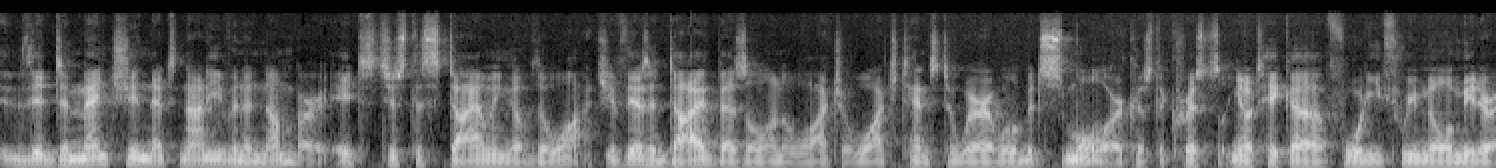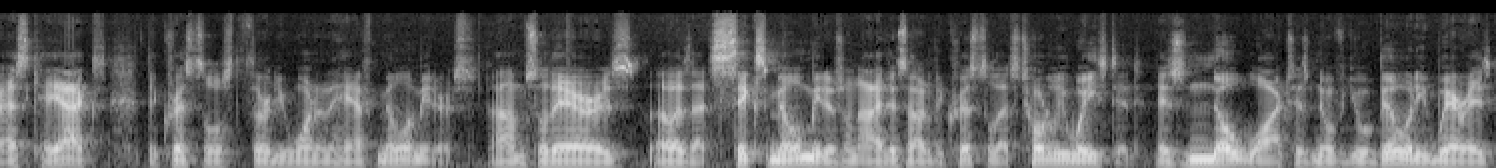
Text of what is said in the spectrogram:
the dimension that's not even a number. It's just the styling of the watch. If there's a dive bezel on a watch, a watch tends to wear a little bit smaller because the crystal, you know, take a 43 millimeter SKX, the crystal is 31 and a half millimeters. Um, so there's, what is that, six millimeters on either side of the crystal. That's totally wasted. There's no watch, there's no viewability. Whereas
